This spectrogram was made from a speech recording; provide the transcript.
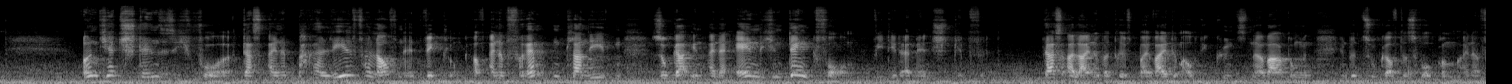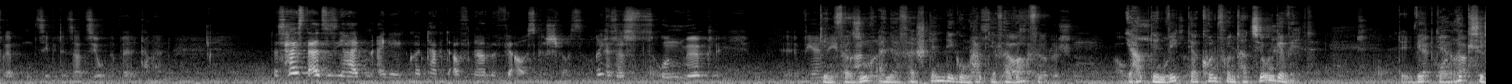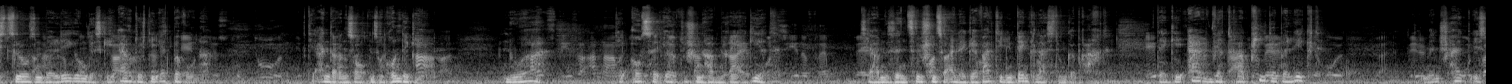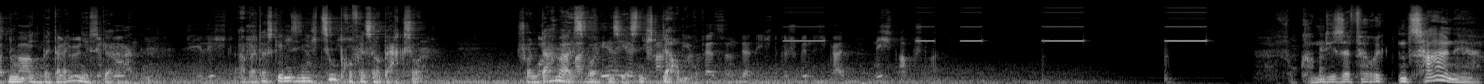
Und jetzt stellen Sie sich vor, dass eine parallel verlaufende Entwicklung auf einem fremden Planeten sogar in einer ähnlichen Denkform wie die der Menschen gipfelt. Das allein übertrifft bei weitem auch die kühnsten Erwartungen in Bezug auf das Vorkommen einer fremden Zivilisation im Weltall. Das heißt also, Sie halten eine Kontaktaufnahme für ausgeschlossen, richtig? Es ist unmöglich. Wir den Versuch an, einer Verständigung habt ihr verworfen. Ihr habt den Weg der Konfrontation gewählt den Weg der rücksichtslosen Belegung des GR durch die Erdbewohner. Die anderen sollten zugrunde gehen. Nur die Außerirdischen haben reagiert. Sie haben es inzwischen zu einer gewaltigen Denkleistung gebracht. Der GR wird rapide belegt. Die Menschheit ist nun in Bedrängnis geraten. Aber das geben Sie nicht zu, Professor Bergson. Schon damals wollten Sie es nicht glauben. Nicht Wo kommen diese verrückten Zahlen her?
